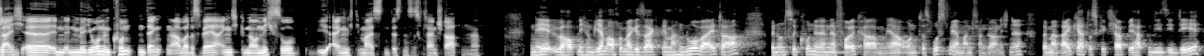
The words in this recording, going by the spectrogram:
gleich äh, in, in Millionen Kunden denken, aber das wäre ja eigentlich genau nicht so, wie eigentlich die meisten Businesses klein starten. Ne? Nee, überhaupt nicht. Und wir haben auch immer gesagt, wir machen nur weiter, wenn unsere Kunden einen Erfolg haben, ja. Und das wussten wir am Anfang gar nicht, ne? Bei Mareike hat es geklappt, wir hatten diese Idee,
